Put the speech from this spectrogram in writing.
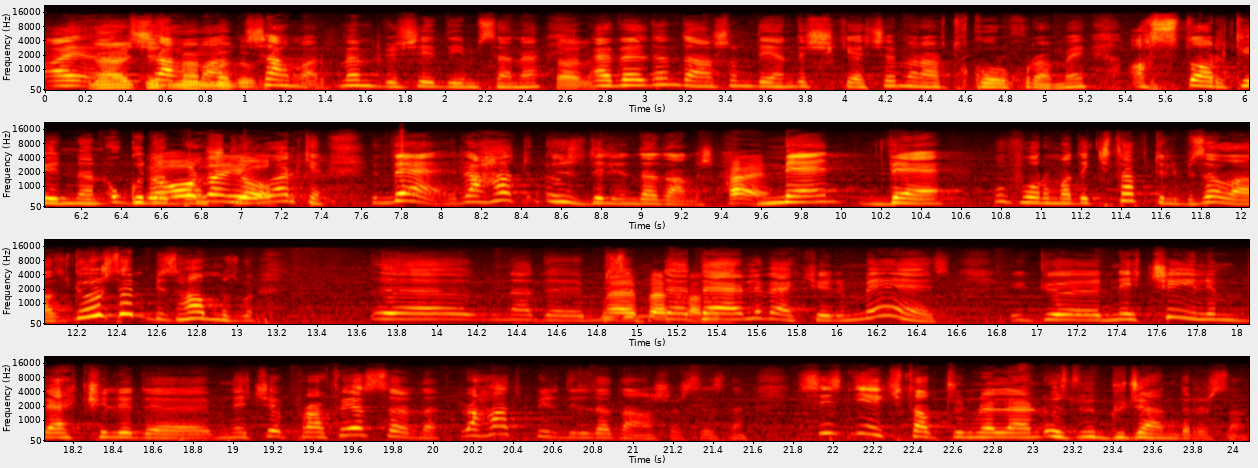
Ay, Nərgiz Şahmar, Məmmədov. Şahmar, mən bir şey deyim sənə. Bəli. Əvvəldən danışım deyəndə şikayətçi mən artıq qorxuram. Astar gendən o qədər başlayırlar ki və rahat öz dilində danış. Hə. Mən və bu formada kitab dili bizə lazım. Görsən biz hamımız nədir? Bizim də dəyərli vəkilimiz neçə ilin vəkilidir, neçə professordur. Rahat bir dildə danışır sizlə. Siz niyə kitab cümlələrini özünü gücəndirirsən?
